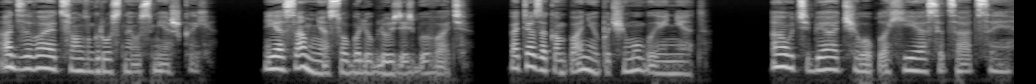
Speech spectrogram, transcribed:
Отзывается он с грустной усмешкой. Я сам не особо люблю здесь бывать. Хотя за компанию почему бы и нет. А у тебя от чего плохие ассоциации?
